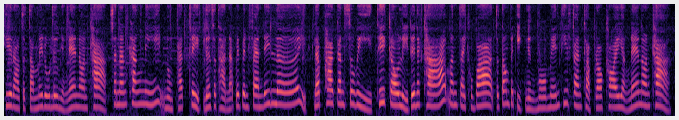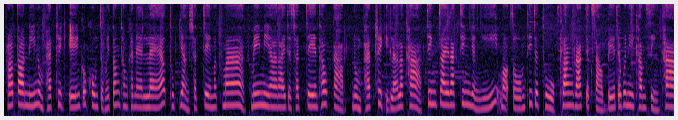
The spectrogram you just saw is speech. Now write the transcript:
ที่เราจะจำไม่รู้ลืมอย่างแน่นอนค่ะ ฉะนั้นครั้งนี้หนุ่มแพทริกเลื่อนสถานะไปเป็นแฟนได้เลย และพากันสวีทที่เกาหลีด้วยนะคะ มั่นใจค่ะว่าจะต้องเป็นอีกหนึ่งโมเมนต์ที่แฟนคลับรอคอยอย่างแน่นอนค่ะ เพราะตอนนี้หนุ่มแพทริกเองก็คงจะไม่ต้องทำคะแนนแล้วทุกอย่างชัดเจนมากๆ ไม่มีอะไรจะชัดเจนเท่ากับหนุ่มแพทริกอีกแล้วล่ะค่ะ จริงใจรักจริงอย่างนี้เหมาะสมที่จะถูกคลั่งรักจากสาวเบสดวนีคำสิงค่ะ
